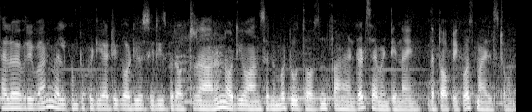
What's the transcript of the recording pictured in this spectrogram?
Hello everyone, welcome to Pediatric Audio Series by Dr. Anand. Audio answer number 2579. The topic was milestone.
